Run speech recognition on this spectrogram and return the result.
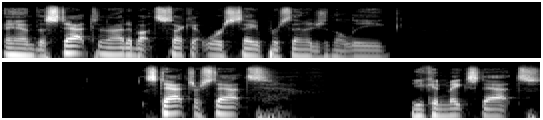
And the stat tonight about second worst save percentage in the league. Stats are stats. You can make stats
